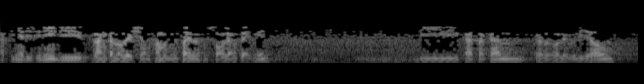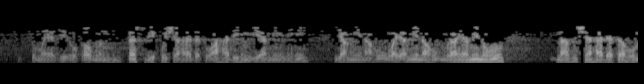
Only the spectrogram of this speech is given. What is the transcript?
Artinya di sini diterangkan oleh Syekh Muhammad bin Fail soal yang Taimin dikatakan oleh beliau Suma yaji'u qaumun tasbiqu syahadatu ahadihim biyaminihi yaminahu wa yaminuhu. Nah syahadatahum.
